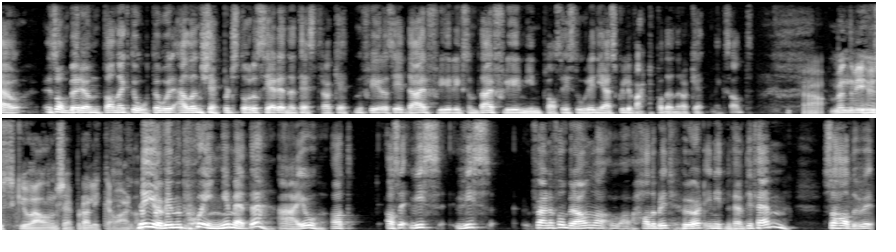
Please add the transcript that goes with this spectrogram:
det er jo en sånn berømt anekdote hvor Alan Shepherd står og ser denne testraketten flyr og sier der flyr, liksom, der flyr min plass i historien, jeg skulle vært på den raketten. ikke sant? Ja, Men vi husker jo Alan Shepherd allikevel. Da. Det gjør vi, men poenget med det er jo at altså, hvis, hvis Werner von Braun hadde blitt hørt i 1955 så hadde, vi,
